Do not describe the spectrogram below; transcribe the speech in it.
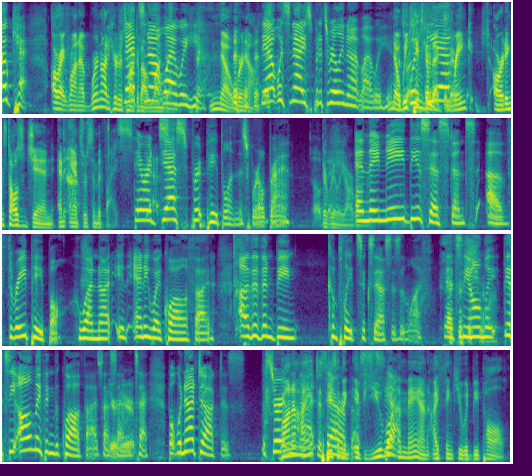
Okay, All right, Rana, we're not here to talk about it. that's not London. why we're here. No, we're not. That was nice, but it's really not why we're here. no, we came here to to drink Artingstall's gin and answer some advice. There are Yes. desperate people in this world, Brian. There really are. And they need the assistance of three people who are not in any way qualified other than being complete successes in life. That's the only that's the only thing that qualifies us, Hear, I hear. would say. But we're not doctors. We're certainly Rana, not I have to say something. If you were Yeah. a man, I think you would be Paul.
